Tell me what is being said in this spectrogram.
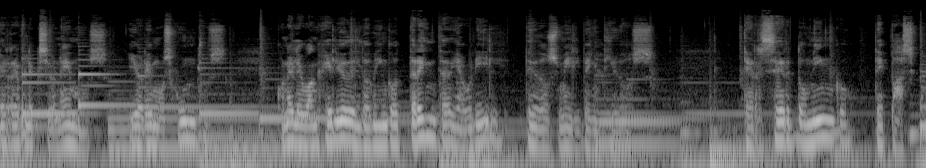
que reflexionemos y oremos juntos con el Evangelio del domingo 30 de abril de 2022, tercer domingo de Pascua.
